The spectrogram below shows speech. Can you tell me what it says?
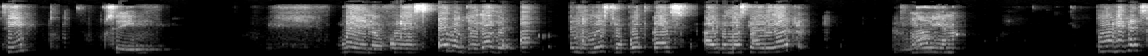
¿Sí? Sí. Bueno, pues hemos llegado a de nuestro podcast. ¿Algo más que agregar? No, ya no. ¿Tú dices?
